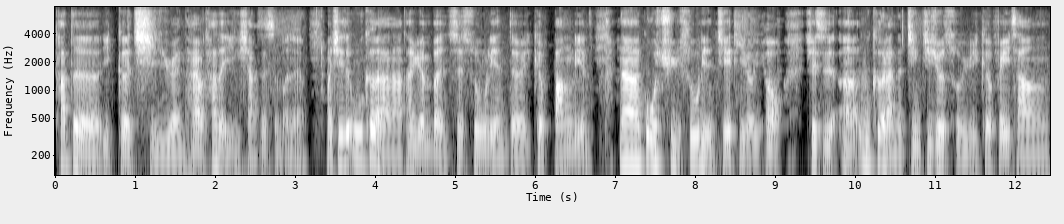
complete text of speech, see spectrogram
它的一个起源，还有它的影响是什么呢？啊，其实乌克兰啊，它原本是苏联的一个邦联。那过去苏联解体了以后，其实呃，乌克兰的经济就处于一个非常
